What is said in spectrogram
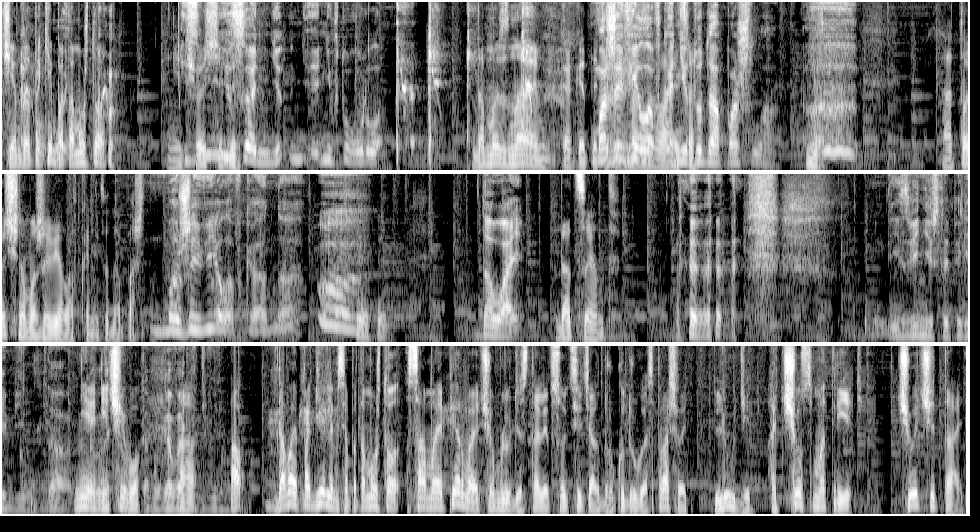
чем-то таким, потому что... Ничего себе. Сань, не, не- не в ту горло. Да мы знаем, как это Можжевеловка не туда пошла. А точно можжевеловка не туда пошла? Можжевеловка она. О. Давай. Доцент. Извини, что перебил. Да. Не, ничего. мы говорить будем. А, давай поделимся, потому что самое первое, о чем люди стали в соцсетях друг у друга спрашивать, люди, а что смотреть, что читать?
